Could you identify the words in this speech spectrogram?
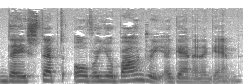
they stepped over your boundary again and again.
